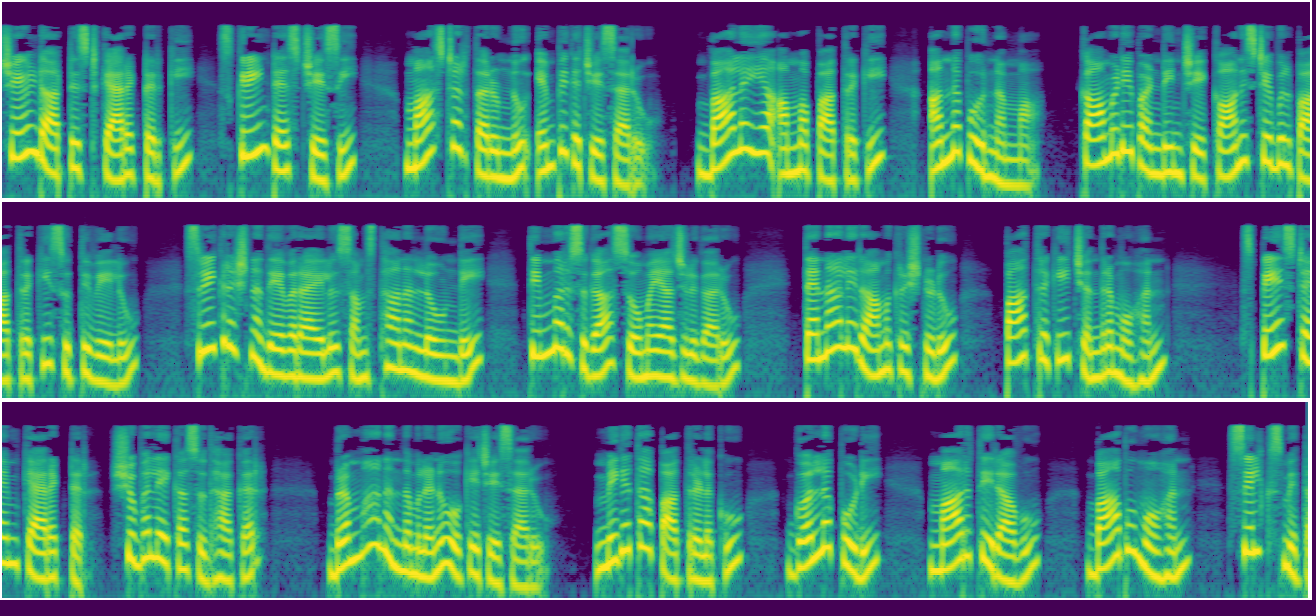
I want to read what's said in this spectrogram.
చైల్డ్ ఆర్టిస్ట్ క్యారెక్టర్కి స్క్రీన్ టెస్ట్ చేసి మాస్టర్ తరుణ్ను ఎంపిక చేశారు. బాలయ్య అమ్మ పాత్రకి అన్నపూర్ణమ్మ కామెడీ పండించే కానిస్టేబుల్ పాత్రకి సుత్తివేలు శ్రీకృష్ణదేవరాయలు సంస్థానంలో ఉండే తిమ్మరుసుగా సోమయాజులుగారు తెనాలి రామకృష్ణుడు పాత్రకి Chandramohan space time character Shubhalekha Sudhakar బ్రహ్మానందములను ఓకే చేశారు. మిగతా పాత్రలకు గొల్లపూడి మారుతీరావు బాబుమోహన్ సిల్క్ స్మిత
